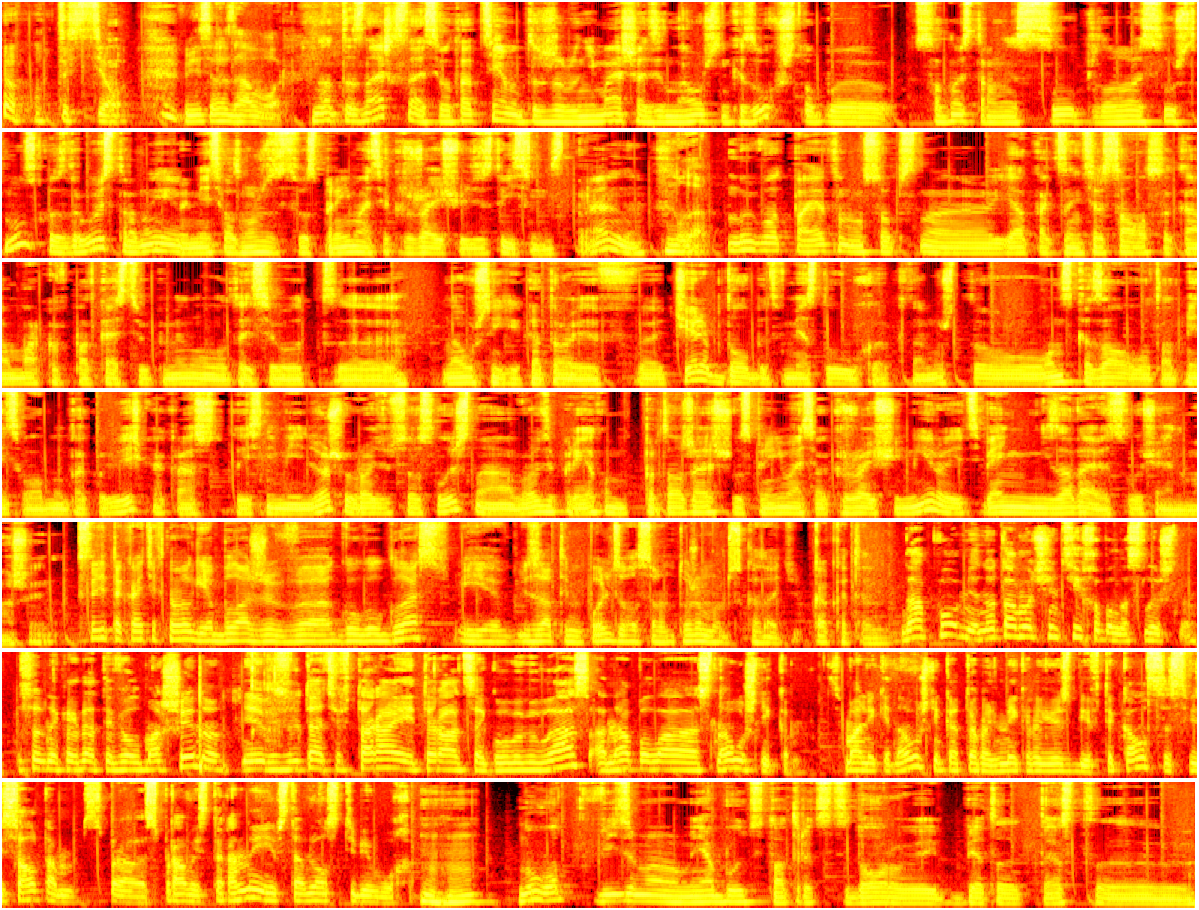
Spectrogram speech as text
Вот и все. Весь разговор. Ну, ты знаешь, кстати, вот эта тема, ты же вынимаешь один наушник из уха, чтобы, с одной стороны, продолжать слушать музыку, а с другой стороны, иметь возможность воспринимать окружающую действительность, правильно? Ну да. Ну и вот поэтому, собственно, я так заинтересовался, когда Марков в подкасте упомянул вот эти вот э, наушники, которые в череп долбят вместо уха, потому что он сказал, вот отметил одну такую вещь, как раз, что ты с ними идешь, вроде все слышно, а вроде при этом продолжаешь воспринимать окружающий мир, и тебя не задавит случайно машина. Кстати, такая технология была же в Google Glass, и Зат им пользовался, он тоже может сказать, как это... Да, помню, но там очень тихо было слышно. Особенно, когда ты вел машину, и в результате вторая итерация Google Glass, она была с наушником. С маленький наушник, который в микро-USB втыкался, свисал там справа, с правой стороны и вставлялся тебе в ухо. Угу. Ну вот, видимо, у меня будет 130-долларовый бета-тест э,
